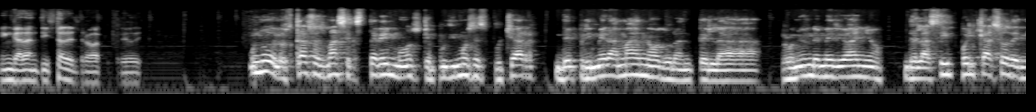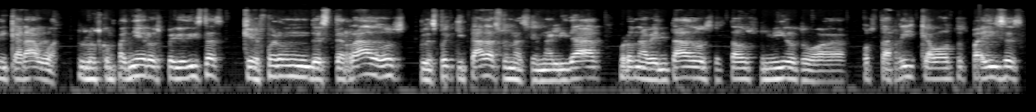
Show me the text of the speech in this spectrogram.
en garantizar el trabajo periodístico. Uno de los casos más extremos que pudimos escuchar de primera mano durante la reunión de medio año de la CIP fue el caso de Nicaragua. Los compañeros periodistas que fueron desterrados, les fue quitada su nacionalidad, fueron aventados a Estados Unidos o a Costa Rica o a otros países,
